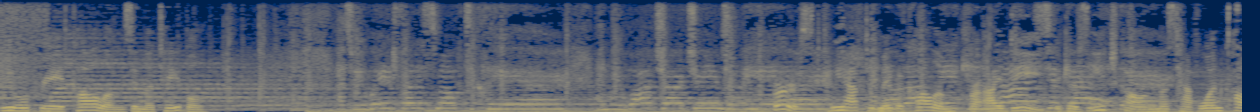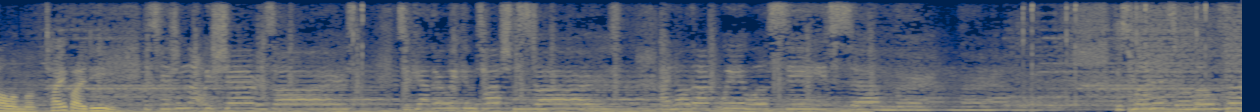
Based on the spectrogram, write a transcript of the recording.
We will create columns in the table. As we wait for the smoke to clear, First, we have to make a column for ID, because each column must have one column of type ID. This vision that we share is ours. Together we can touch the stars. I know that we will see December. Cause when it's all over,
